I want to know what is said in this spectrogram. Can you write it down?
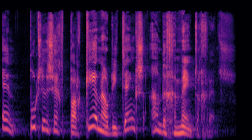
En Poetin zegt: parkeer nou die tanks aan de gemeentegrens.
